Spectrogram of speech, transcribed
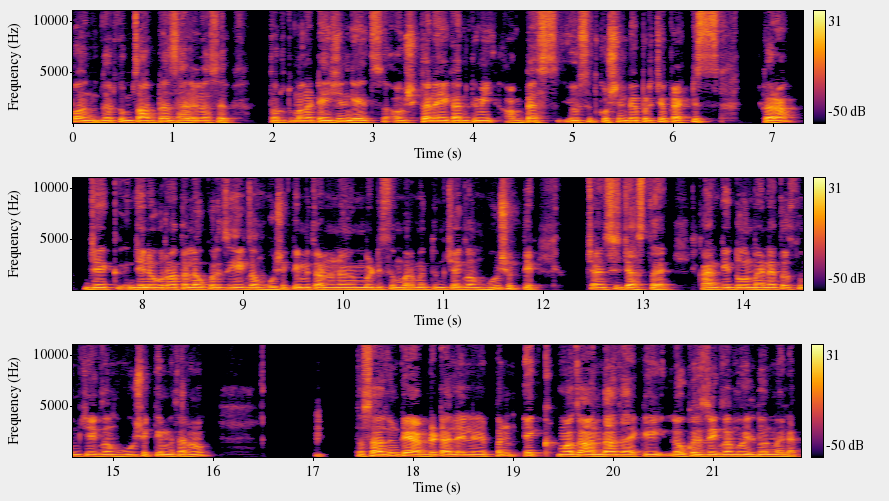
पण जर तुमचा अभ्यास झालेला असेल तर तुम्हाला टेन्शन घ्यायचं आवश्यकता नाही कारण तुम्ही अभ्यास व्यवस्थित क्वेश्चन पेपरची प्रॅक्टिस करा जे जेणेकरून आता लवकरच ही एक्झाम होऊ शकते मित्रांनो. नोव्हेंबर डिसेंबरमध्ये तुमची एक्झाम होऊ शकते. चान्सेस जास्त आहे कारण की दोन महिन्यातच तुमची एक्झाम होऊ शकते मित्रांनो. तसं अजून काही अपडेट आलेले नाही पण एक माझा अंदाज आहे की लवकरच एक्झाम होईल दोन महिन्यात.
